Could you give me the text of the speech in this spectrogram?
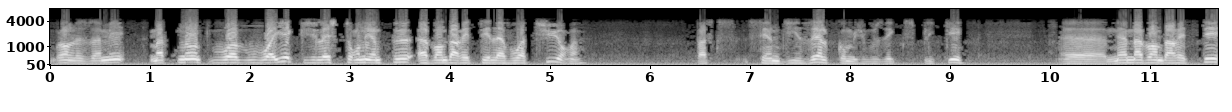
Bon les amis maintenant vous voyez que je laisse tourner un peu avant d'arrêter la voiture. Parce que c'est un diesel comme je vous ai expliqué. Euh, même avant d'arrêter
